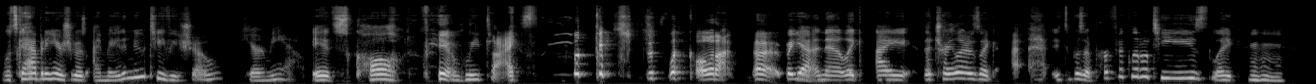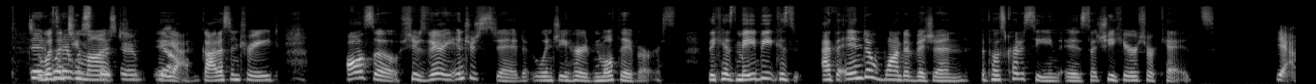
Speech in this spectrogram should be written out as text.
What's happening here? She goes, I made a new TV show. Hear me out. It's called Family Ties. She's just like, hold on. Uh, but yeah, Yeah. and then like I the trailer is like it was a perfect little tease. Like Mhm. did It wasn't too was much. Yeah, got us intrigued. Also, she was very interested when she heard multiverse because maybe because at the end of WandaVision, the post credit scene is that she hears her kids. Yeah.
